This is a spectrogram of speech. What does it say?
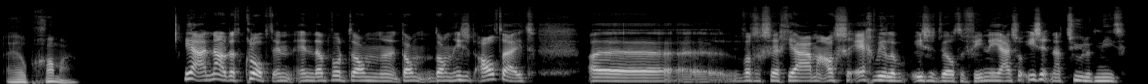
heel programma. Ja, nou dat klopt. En, en dat wordt dan, eh, dan, dan is het altijd eh, wat ik zeg, ja, maar als ze echt willen, is het wel te vinden. Ja, zo is het natuurlijk niet.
